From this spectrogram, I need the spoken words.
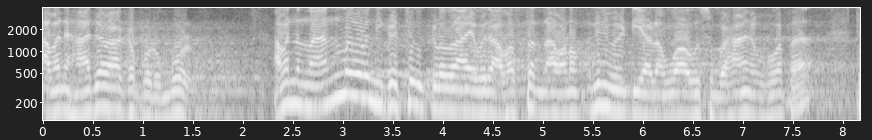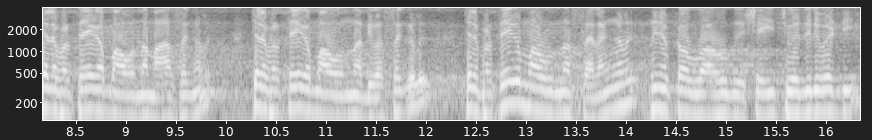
അവൻ ഹാജരാക്കപ്പെടുമ്പോൾ അവന്റെ നന്മകൾ മികച്ചു നിൽക്കുന്നതായ ഒരു അവസ്ഥ ഉണ്ടാവണം. ഇതിനു വേണ്ടിയാണ് അള്ളാഹു സുബാനുഭവത്താൽ ചില പ്രത്യേകമാവുന്ന മാസങ്ങൾ ചില പ്രത്യേകമാവുന്ന ദിവസങ്ങൾ ചില പ്രത്യേകമാവുന്ന സ്ഥലങ്ങൾ ഇതിനൊക്കെ അള്ളാഹു നിശ്ചയിച്ചു. ഇതിനു വേണ്ടി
